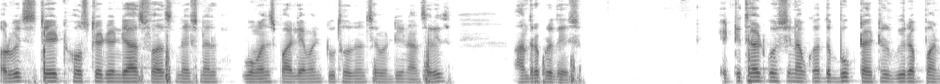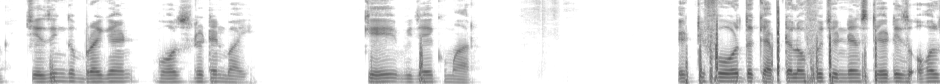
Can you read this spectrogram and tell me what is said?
or which state hosted India's first National Women's Parliament 2017? Answer is Andhra Pradesh. 83rd question आपका the book title Veerappan Chasing the Brigand was written by K. Vijay Kumar. 84 the capital of which indian state is all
